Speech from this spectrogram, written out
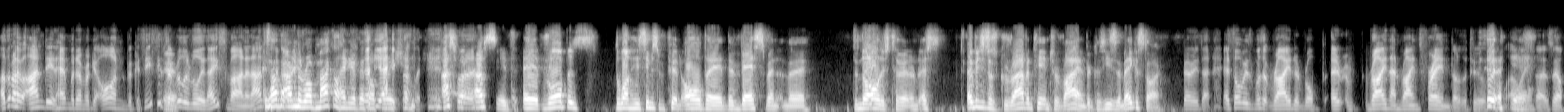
I don't know how Andy and him would ever get on because he seems Yeah. a really really nice man and because I'm, I'm the Rob McElhenney of this Yeah, operation. exactly. That's what Uh, I've said. Uh, Rob is the one who seems to be putting all the, the investment and the the knowledge to it, and it's, everybody's just gravitating to Ryan because he's the megastar. very nice. It's always was it Ryan and Rob, uh, Ryan and Ryan's friend are the two of them. I like that as well.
